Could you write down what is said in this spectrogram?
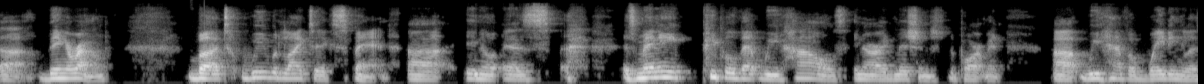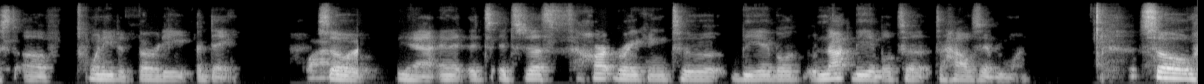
uh, being around, but we would like to expand. Uh, you know, as as many people that we house in our admissions department, uh, we have a waiting list of twenty to thirty a day. Wow. So yeah, and it, it's it's just heartbreaking to be able not be able to to house everyone. So,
